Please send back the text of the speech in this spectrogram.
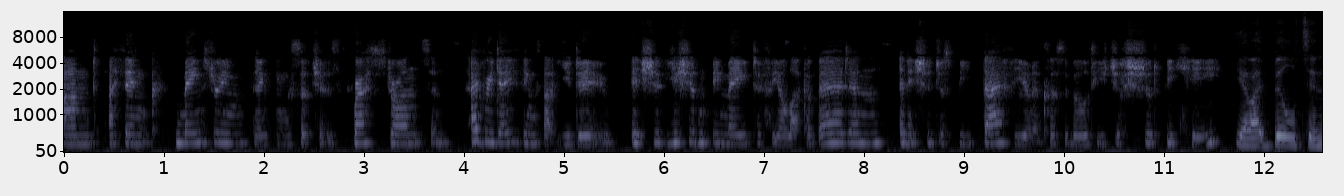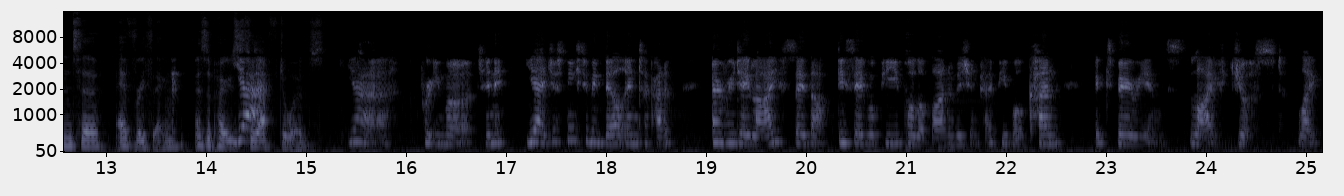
And I think mainstream things such as restaurants and everyday things that you do, it should you shouldn't be made to feel like a burden and it should just be there for you and accessibility just should be key. Yeah, like built into everything as opposed yeah. to afterwards. Yeah, pretty much. And it yeah, it just needs to be built into kind of everyday life so that disabled people or blind or vision impaired people can experience life just like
